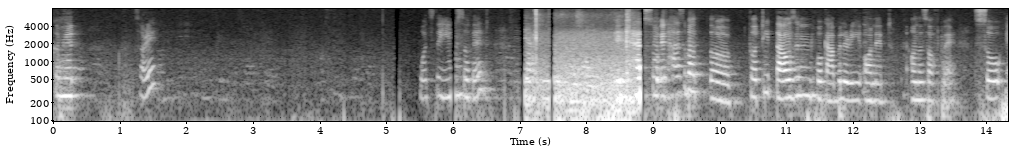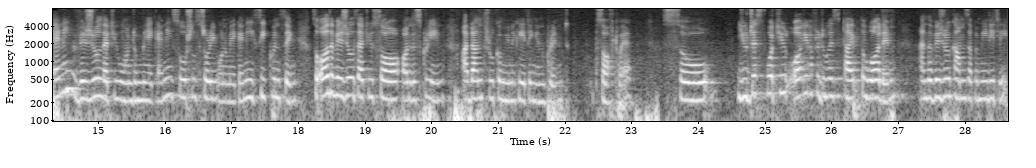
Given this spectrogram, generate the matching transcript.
Commun- Sorry? What's the use of it? it has, So it has about uh, 30,000 vocabulary on it, on the software. So any visual that you want to make, any social story you want to make, any sequencing, so all the visuals that you saw on the screen are done through communicating in print software. So you just, what you, all you have to do is type the word in and the visual comes up immediately.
